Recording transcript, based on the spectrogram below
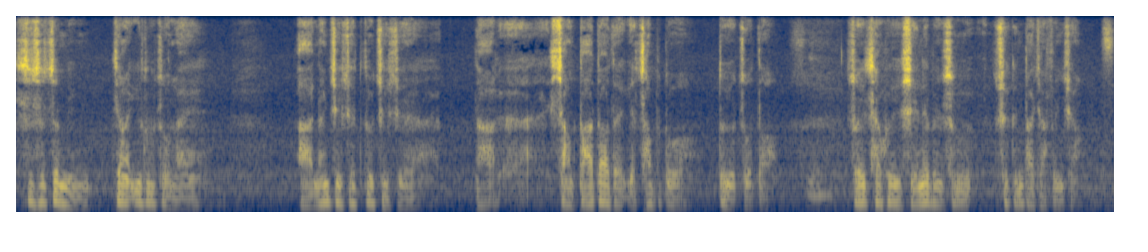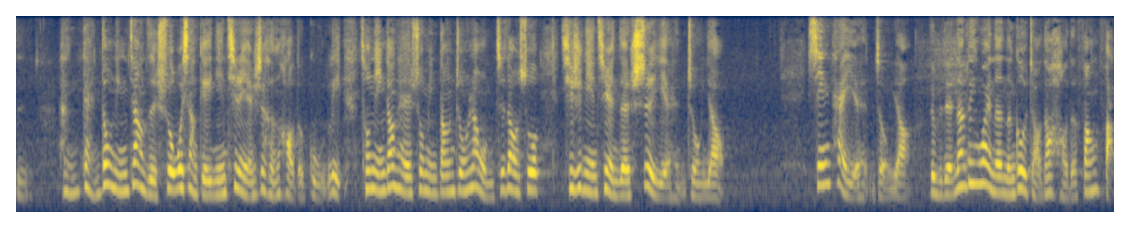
事实证明，这样一路走来，啊，能解决的都解决，那想达到的也差不多。都有做到，所以才会写那本书去跟大家分享。是很感动，您这样子说，我想给年轻人也是很好的鼓励。从您刚才的说明当中，让我们知道说，其实年轻人的视野很重要，心态也很重要。对不对？那另外呢，能够找到好的方法，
